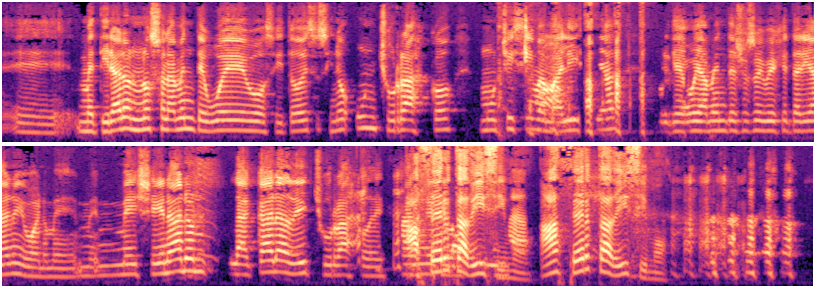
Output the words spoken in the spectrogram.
eh, me tiraron no solamente huevos y todo eso, sino un churrasco, muchísima malicia, porque obviamente yo soy vegetariano y bueno, me, me, me llenaron la cara de churrasco. De Acertadísimo, acertadísimo.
